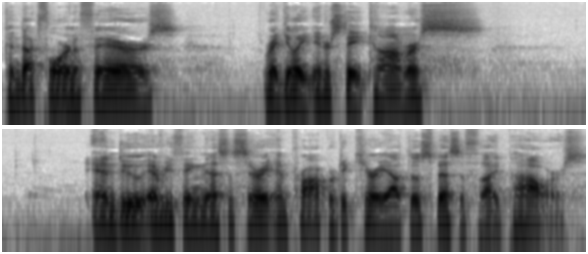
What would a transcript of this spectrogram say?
conduct foreign affairs, regulate interstate commerce, and do everything necessary and proper to carry out those specified powers.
